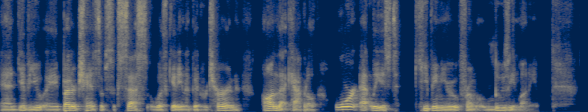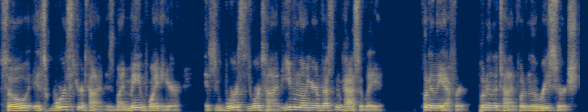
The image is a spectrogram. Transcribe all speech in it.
and give you a better chance of success with getting a good return on that capital, or at least keeping you from losing money. So it's worth your time, is my main point here. It's worth your time, even though you're investing passively, put in the effort, put in the time, put in the research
